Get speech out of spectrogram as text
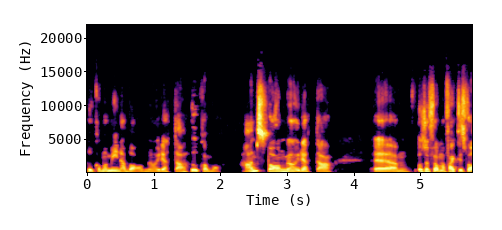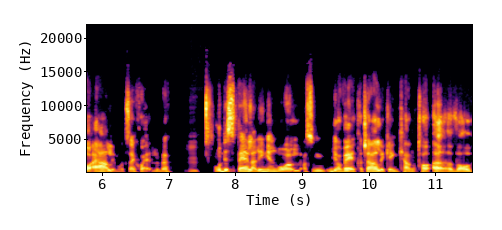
Hur kommer mina barn må i detta? Hur kommer hans barn må i detta? Um, och så får man faktiskt vara ärlig mot sig själv. Mm. Och det spelar ingen roll, alltså, jag vet att kärleken kan ta över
